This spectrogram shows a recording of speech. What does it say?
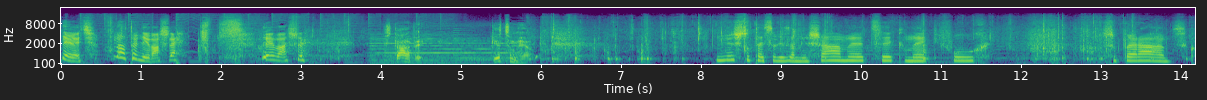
Nie wiecie. No to nieważne. Nieważne. Stop it. Get some help. Już tutaj sobie zamieszamy. Cyk, myk, fuch. Superancko.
